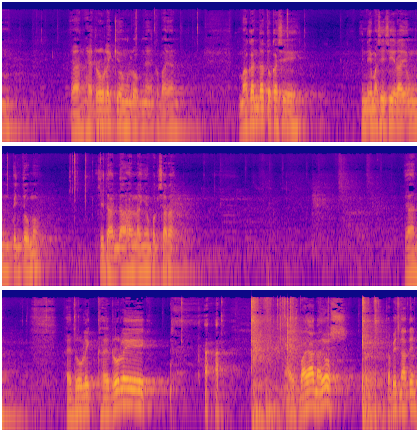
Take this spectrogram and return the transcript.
Hmm. Yan, hydraulic yung loob niya yung kabayan. Maganda to kasi hindi masisira yung pinto mo. Kasi dahan-dahan lang yung pagsara. Yan. Hydraulic, hydraulic. ayos ba yan? Ayos. Kabit natin.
